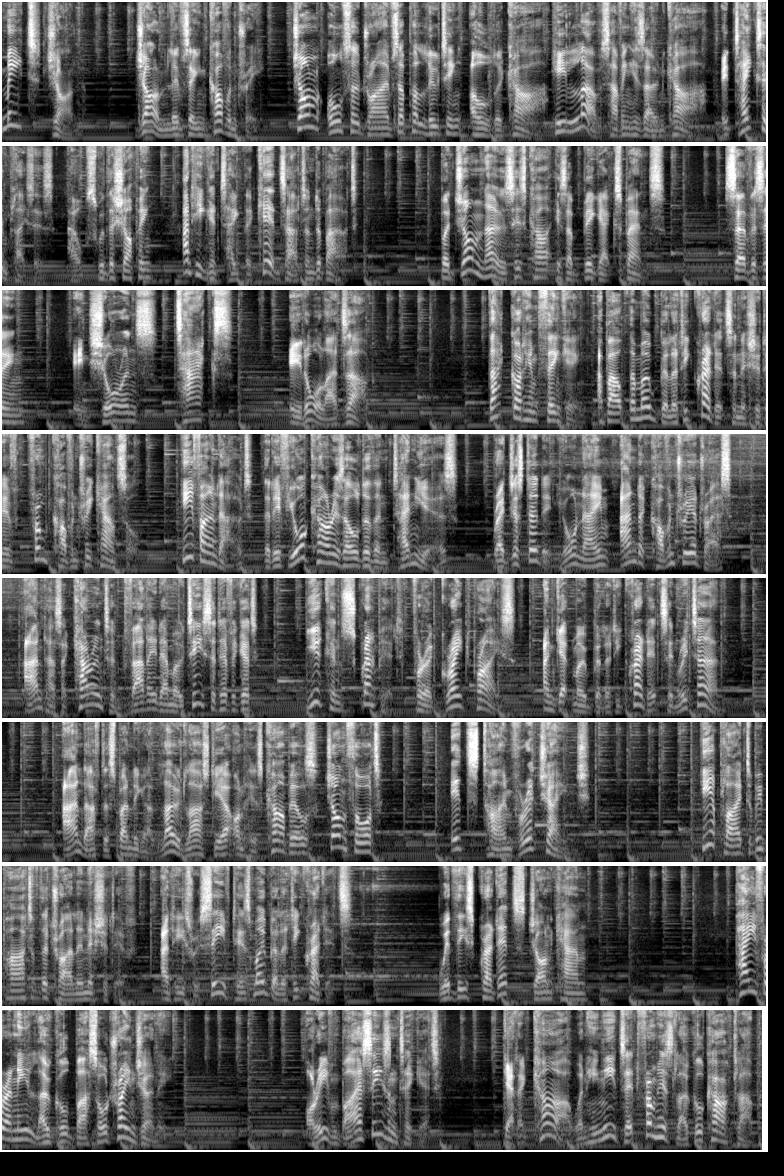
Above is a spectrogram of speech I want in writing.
Meet John. John lives in Coventry. John also drives a polluting older car. He loves having his own car. It takes him places, helps with the shopping, and he can take the kids out and about. But John knows his car is a big expense. Servicing, insurance, tax, it all adds up. That got him thinking about the Mobility Credits Initiative from Coventry Council. He found out that if your car is older than 10 years, registered in your name and a Coventry address, and has a current and valid MOT certificate, you can scrap it for a great price and get mobility credits in return. And after spending a load last year on his car bills, John thought, it's time for a change. He applied to be part of the trial initiative and he's received his mobility credits. With these credits, John can pay for any local bus or train journey, or even buy a season ticket, get a car when he needs it from his local car club,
